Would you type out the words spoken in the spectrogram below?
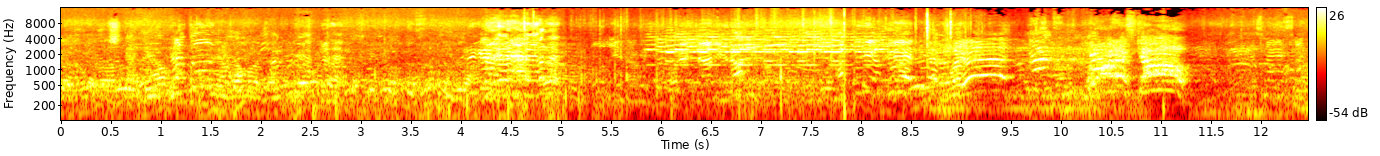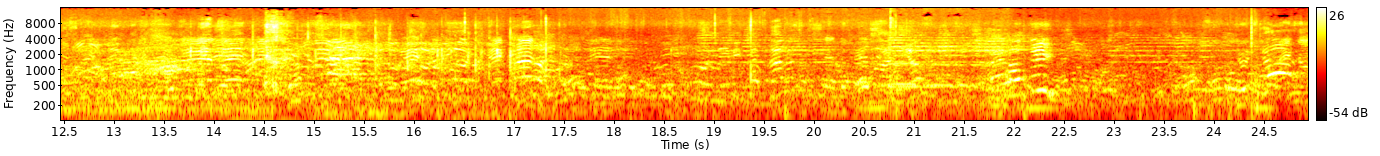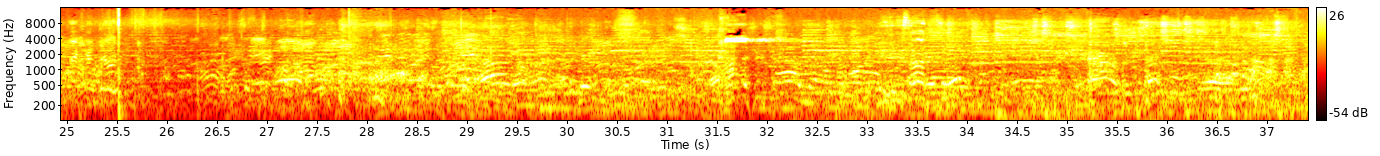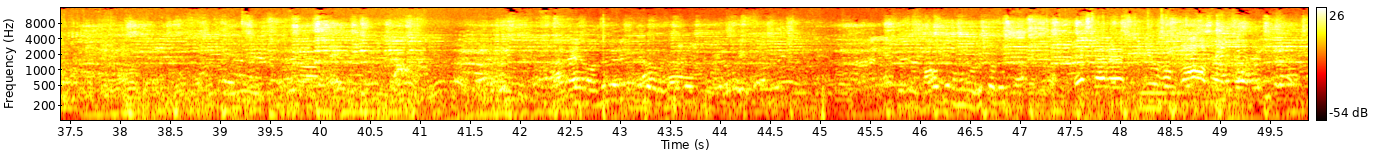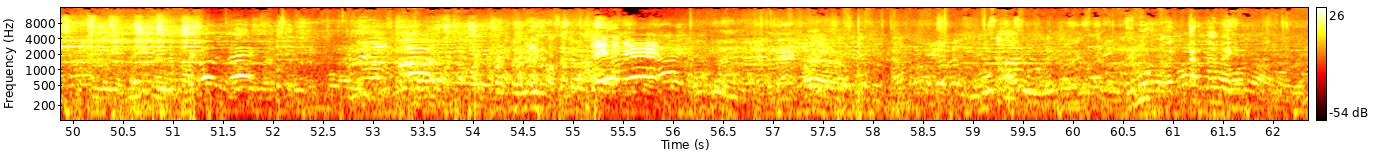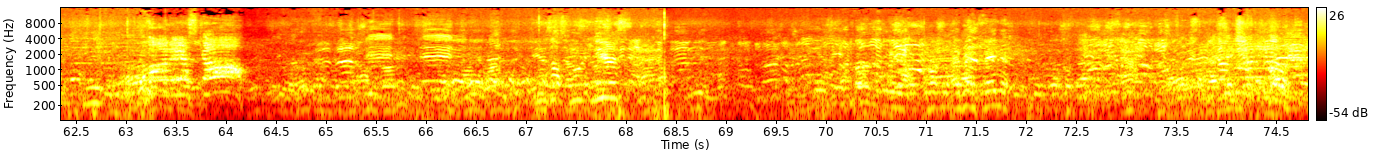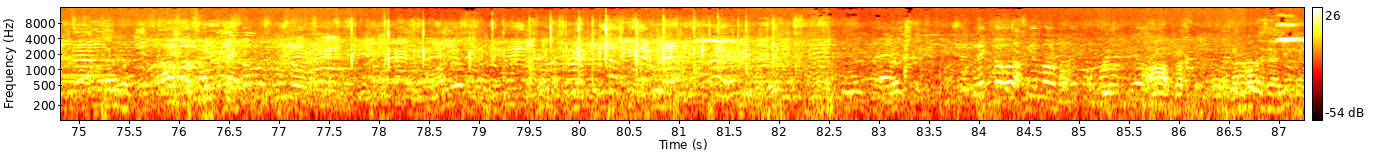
een schoon tekstje dat ik zeg van allemaal een tekstje dat een speciaal of maken. Hij bent trainer. Ah, prachtig. Die mannen zijn niet meer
